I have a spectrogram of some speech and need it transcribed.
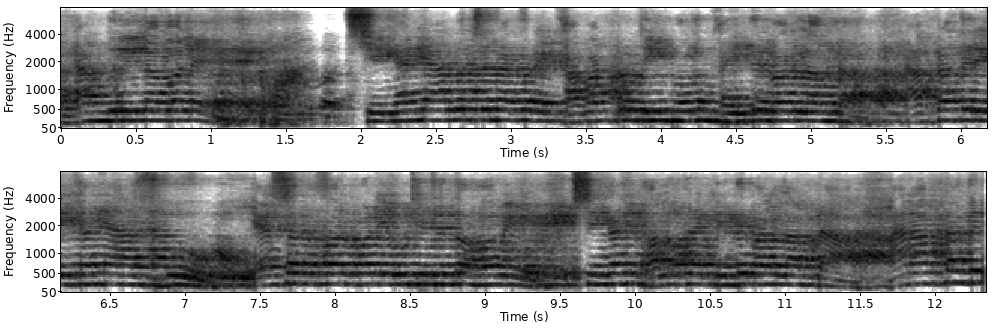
আলহামদুলিল্লাহ বলেন। সেখানে আলোচনা করে খাবারটা ঠিক মতন খাইতে পারলাম না। আপনাদের এখানে আসব, এসার পর পরে উঠে যেতে হবে, সেখানে ভালো করে খেতে পারলাম না। আর আপনাদের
